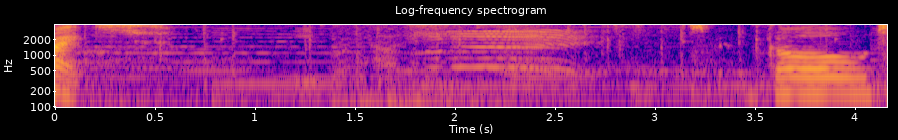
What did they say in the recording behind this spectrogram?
Alright. Gold.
